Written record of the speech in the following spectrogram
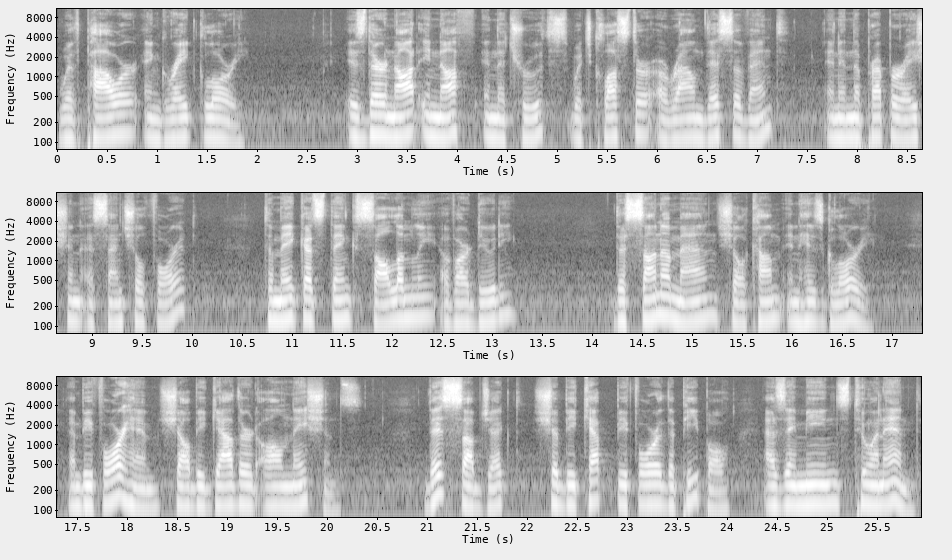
with power and great glory. Is there not enough in the truths which cluster around this event and in the preparation essential for it, to make us think solemnly of our duty? The Son of Man shall come in his glory, and before him shall be gathered all nations. This subject should be kept before the people as a means to an end.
